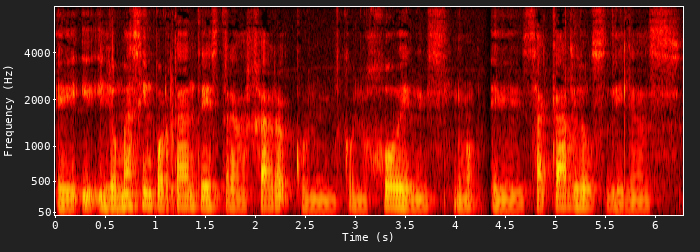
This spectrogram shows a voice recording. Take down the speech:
Eh, y, lo más importante es trabajar con, con los jóvenes, ¿no? sacarlos de las...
